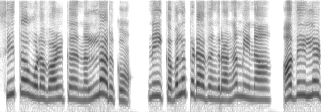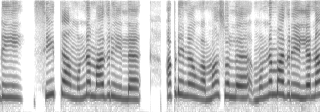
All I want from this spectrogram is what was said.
சீதாவோட வாழ்க்கை நல்லா இருக்கும். நீ கவலைப்படாதங்கிறாங்க மீனா. அது இல்லடி. சீதா முன்ன மாதிரி இல்ல. அப்படின்னு அவங்க அம்மா சொல்ல. முன்ன மாதிரி இல்லனா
